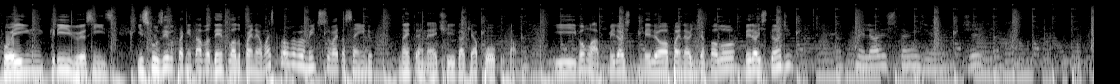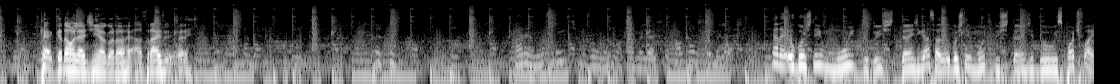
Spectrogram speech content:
Foi incrível, assim, exclusivo para quem tava dentro lá do painel, mas provavelmente isso vai estar tá saindo na internet daqui a pouco e tal. E vamos lá, melhor, melhor painel a gente já falou, melhor stand? Melhor stand, Jesus. Quer, quer dar uma olhadinha agora atrás? Cara, eu não sei te dizer né, qual é o melhor stand. Qual é o seu melhor stand? Cara, eu gostei muito do stand, engraçado, eu gostei muito do stand do Spotify.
